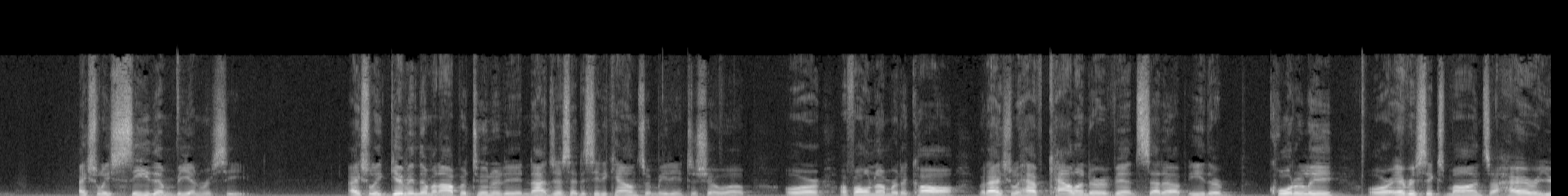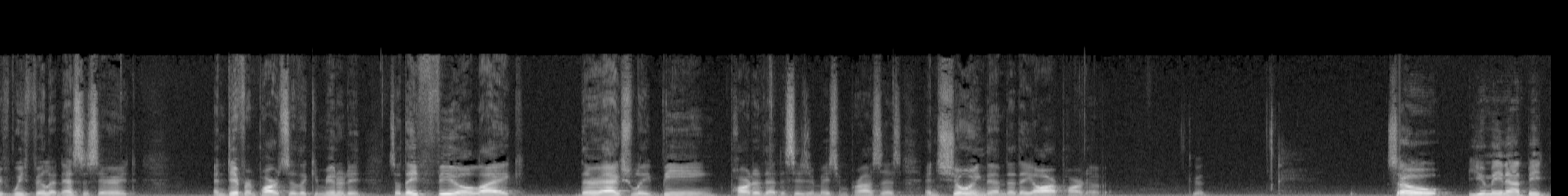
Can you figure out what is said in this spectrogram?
actually see them being received. Actually giving them an opportunity, not just at the city council meeting to show up or a phone number to call, but actually have calendar events set up either quarterly or every six months or however you, we feel it necessary in different parts of the community so they feel like they're actually being part of that decision making process and showing them that they are part of it. Good. So you may not be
